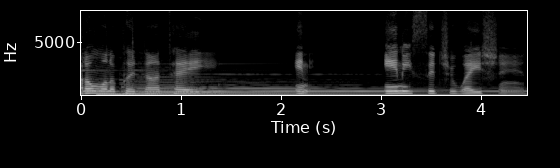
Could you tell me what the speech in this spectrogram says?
I don't want to put Dante in any situation.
